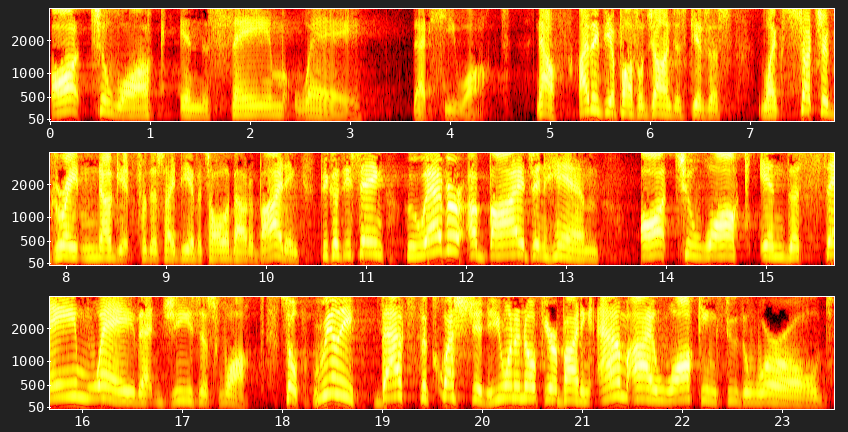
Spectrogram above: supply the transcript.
ought to walk in the same way that he walked. Now, I think the apostle John just gives us like such a great nugget for this idea of it's all about abiding because he's saying whoever abides in him ought to walk in the same way that Jesus walked. So really, that's the question. You want to know if you're abiding. Am I walking through the world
